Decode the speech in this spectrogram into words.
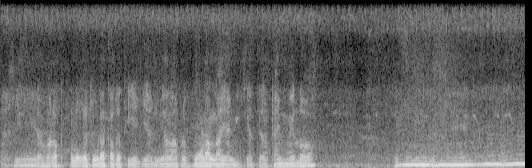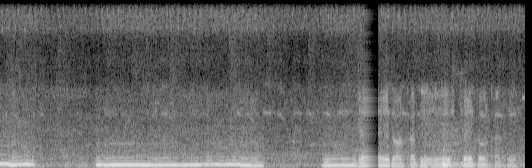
પછી અમારા ફોલોવર જોડાતા નથી હજી હજુ યાર આપણે મોડા લાઈ આવી ગયા. ત્યારે ટાઈમ મેલો. જય દ્વારકાધીશ. જય દ્વારકાધીશ.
